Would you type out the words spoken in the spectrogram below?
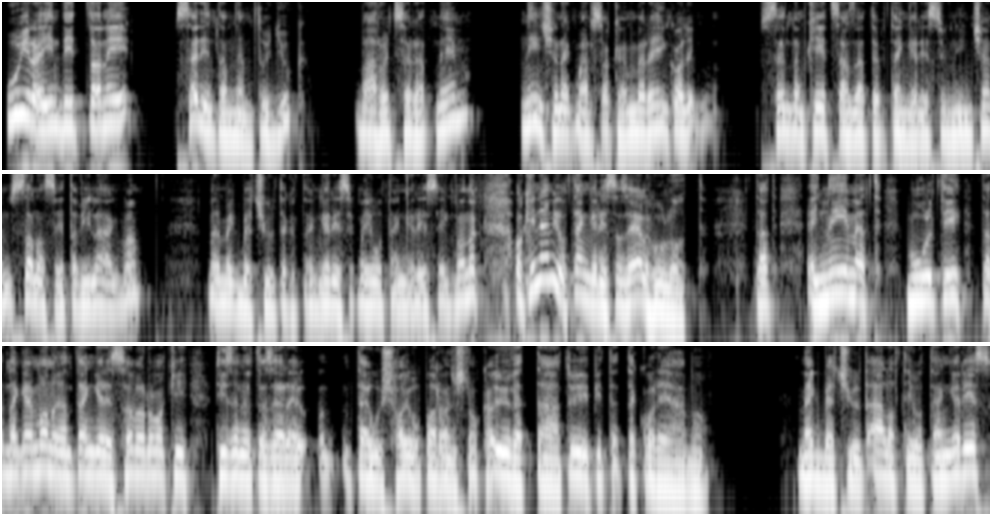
Újraindítani szerintem nem tudjuk, bárhogy szeretném. Nincsenek már szakembereink, szerintem 200 több tengerészünk nincsen, szanaszét a világban, mert megbecsültek a tengerészek, mert jó tengerészeink vannak. Aki nem jó tengerész, az elhullott. Tehát egy német multi, tehát nekem van olyan tengerész havarom, aki 15 ezer teus hajó parancsnoka, ő vette át, ő építette Koreába megbecsült állati jó tengerész,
